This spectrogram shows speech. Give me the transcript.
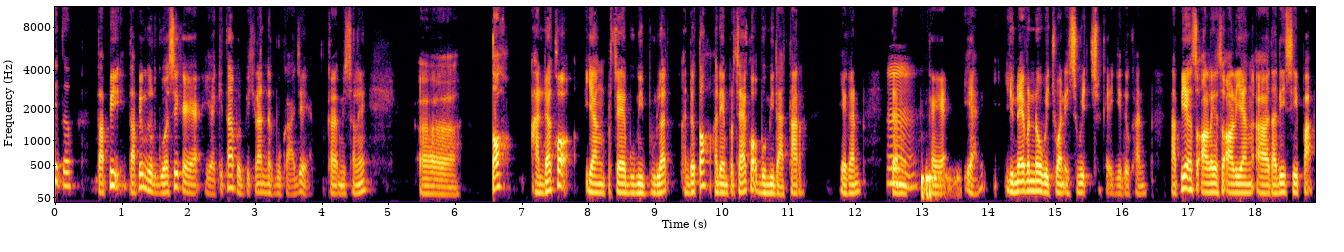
gitu Tapi tapi menurut gua sih kayak ya kita berpikiran terbuka aja ya. Kayak misalnya eh toh ada kok yang percaya bumi bulat, ada toh ada yang percaya kok bumi datar, ya kan? Dan Hmm. kayak ya you never know which one is which kayak gitu kan. Tapi yang soal soal yang eh, tadi si Pak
